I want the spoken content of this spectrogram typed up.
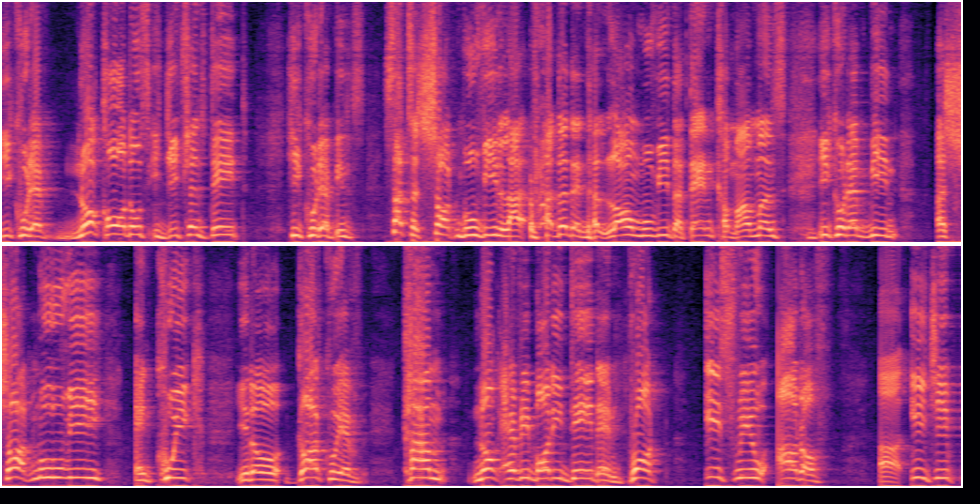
He could have not called those Egyptians dead. He could have been such a short movie rather than the long movie, the Ten Commandments. It could have been a short movie and quick. You know, God could have come, knock everybody dead, and brought Israel out of uh, Egypt,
